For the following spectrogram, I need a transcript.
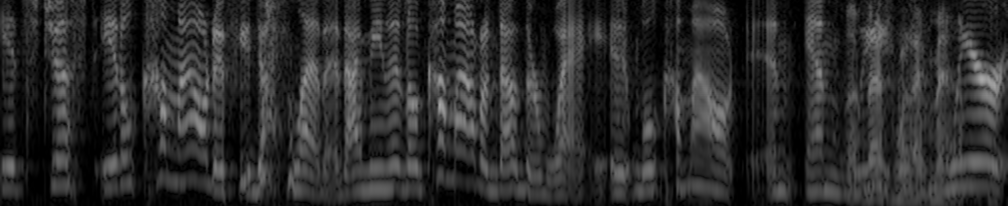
it's just it'll come out if you don't let it. I mean, it'll come out another way. It will come out, and and Well, we that's what I meant. we're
